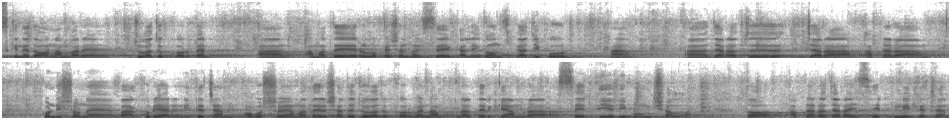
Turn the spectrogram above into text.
স্ক্রিনে দেওয়া নাম্বারে যোগাযোগ করবেন। আর আমাদের লোকেশন হয়েছে কালীগঞ্জ গাজীপুর হ্যাঁ? যারা যারা আপনারা কন্ডিশনে বা কুরিয়ারে নিতে চান, অবশ্যই আমাদের সাথে যোগাযোগ করবেন। আপনাদেরকে আমরা সেট দিয়ে দিব ইনশাল্লাহ। তো আপনারা যারা এই সেট নিতে চান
